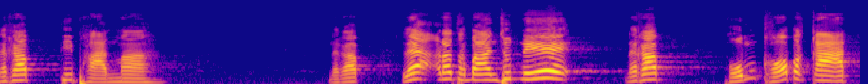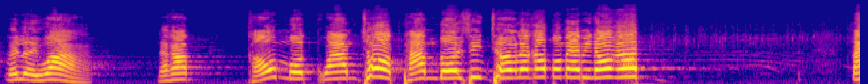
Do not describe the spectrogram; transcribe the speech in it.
นะครับที่ผ่านมานะครับ และรัฐบาลชุดนี้นะครับ ผมขอประกาศไว้เลยว่านะครับ เขาหมดความชอบธรรมโดยสิ้นเชิงแล้วครับพ่อแม่พี่น้องครับแป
